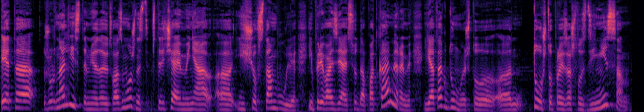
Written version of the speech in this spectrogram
Это журналисты мне дают возможность, встречая меня э, еще в Стамбуле и привозя сюда под камерами, я так думаю, что э, то, что произошло с Денисом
